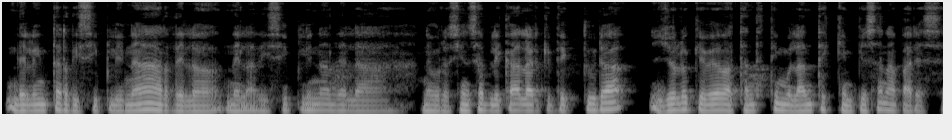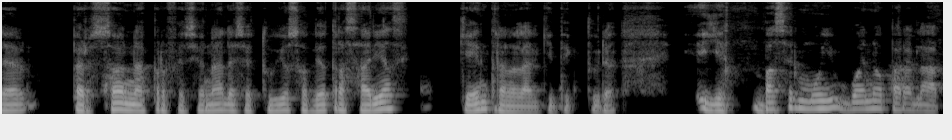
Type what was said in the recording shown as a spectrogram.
de lo interdisciplinar, de, lo, de la disciplina de la neurociencia aplicada a la arquitectura, yo lo que veo bastante estimulante es que empiezan a aparecer personas, profesionales, estudiosos de otras áreas que entran a la arquitectura. Y va a ser muy bueno para la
